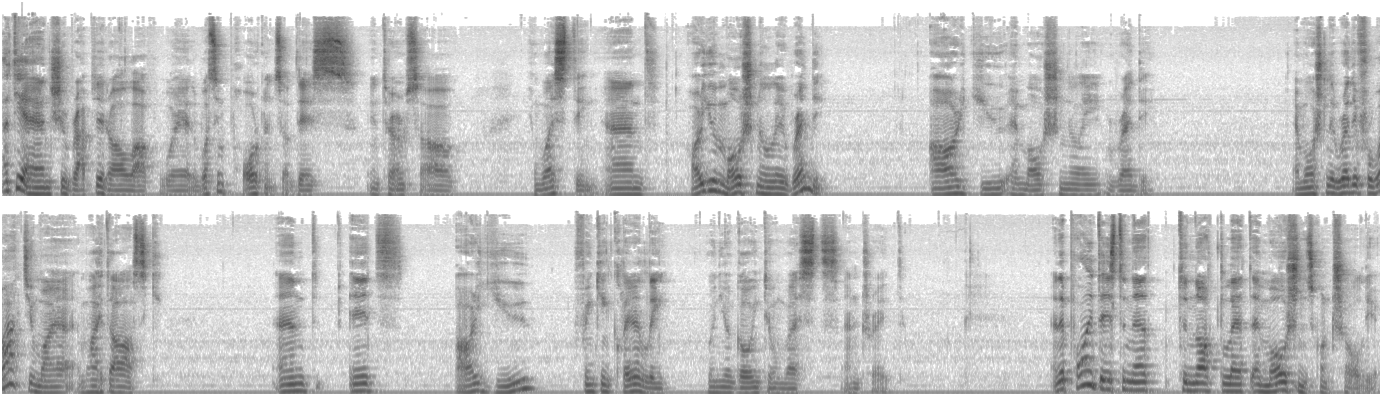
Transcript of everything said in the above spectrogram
At the end, she wrapped it all up with what's importance of this in terms of investing and are you emotionally ready? Are you emotionally ready? Emotionally ready for what you might might ask. And it's are you thinking clearly when you're going to invest and trade? And the point is to not to not let emotions control you.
